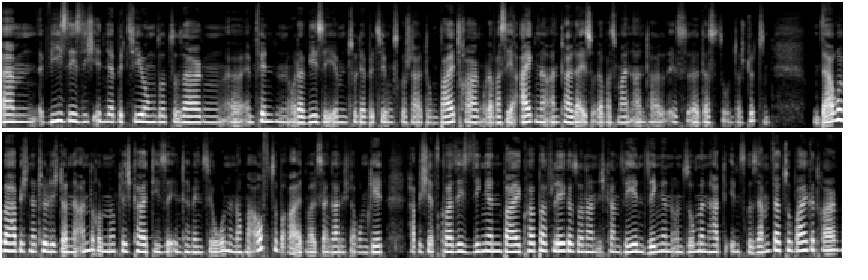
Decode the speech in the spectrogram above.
ähm, wie sie sich in der Beziehung sozusagen äh, empfinden oder wie sie eben zu der Beziehungsgestaltung beitragen oder was ihr eigener Anteil da ist oder was mein Anteil ist, äh, das zu unterstützen. Darüber habe ich natürlich dann eine andere Möglichkeit, diese Interventionen nochmal aufzubereiten, weil es dann gar nicht darum geht, habe ich jetzt quasi Singen bei Körperpflege, sondern ich kann sehen, Singen und Summen hat insgesamt dazu beigetragen.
